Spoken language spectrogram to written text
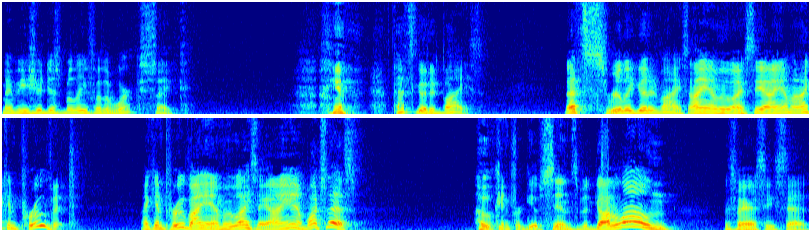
maybe you should just believe for the work's sake. yeah, that's good advice. That's really good advice. I am who I say I am, and I can prove it. I can prove I am who I say I am. Watch this. Who can forgive sins but God alone? The Pharisees said.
